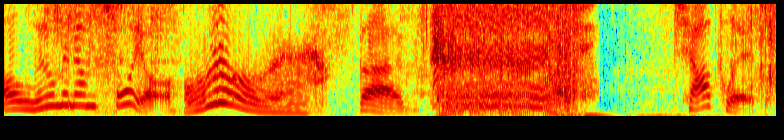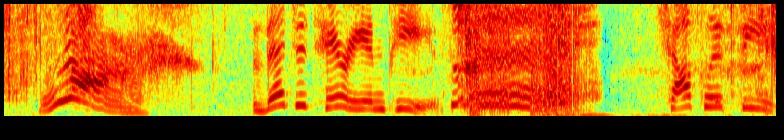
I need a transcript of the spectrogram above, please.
Aluminum foil. Ooh. Bugs. Chocolate. Yeah. Vegetarian peas. Chocolate beans.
